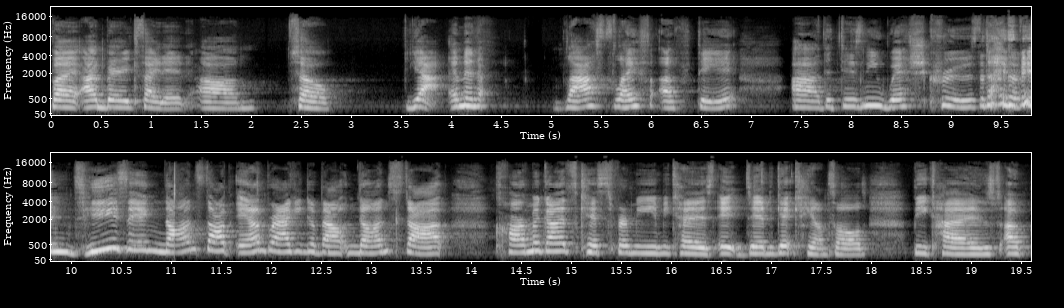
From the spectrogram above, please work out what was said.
but I'm very excited. Um, so, yeah, and then last life update uh, the Disney Wish cruise that I've been teasing nonstop and bragging about nonstop. Karma got its kiss for me because it did get canceled because of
